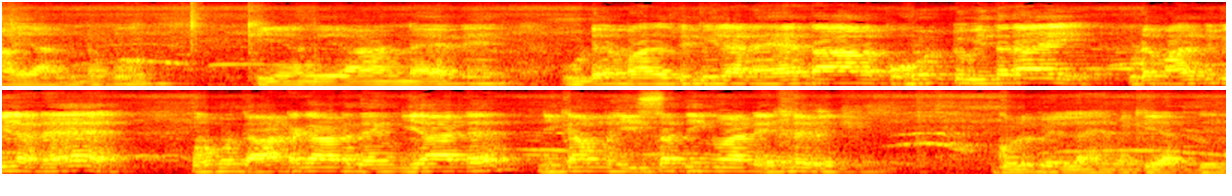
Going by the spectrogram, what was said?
ආ යන්නකෝ. කියන දේ යන්නේ නැහනේ උඩ මල් පිපිලා නැහැ තාම. පොහොට්ටු විතරයි. උඩ මල් පිපිලා නැහැ. කොහොම ගාට ගාට දැන් ගියාට නිකම්ම හිස් අතින් වාට එන්න වෙන්නේ. ගොළු බෙල්ල එහෙම කියද්දී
